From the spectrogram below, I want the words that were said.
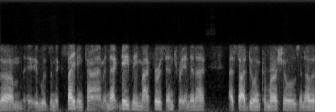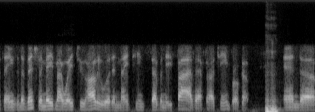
um, it was an exciting time, and that gave me my first entry. And then I I started doing commercials and other things, and eventually made my way to Hollywood in 1975 after our team broke up. Mm-hmm. And uh,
